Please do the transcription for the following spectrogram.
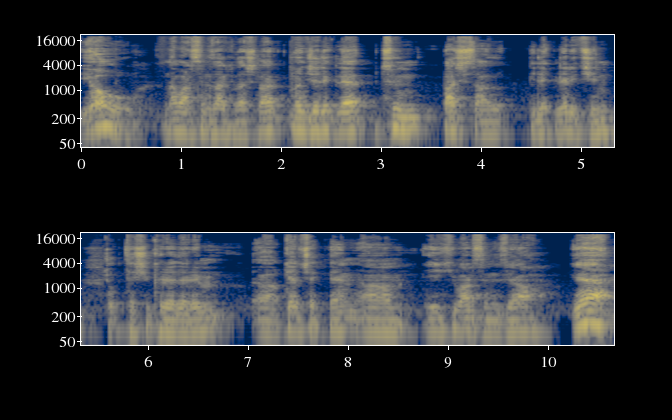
Yo, ne varsınız arkadaşlar? Öncelikle bütün başsağlığı dilekler için çok teşekkür ederim. Gerçekten um, iyi ki varsınız ya. Yeah,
